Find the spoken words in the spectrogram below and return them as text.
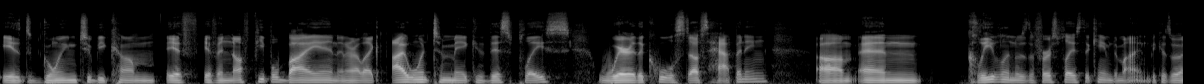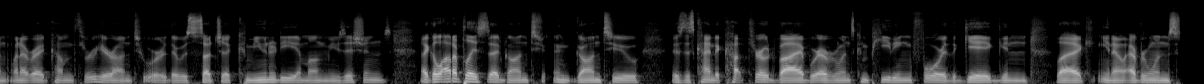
is going to become if if enough people buy in and are like I want to make this place where the cool stuff's happening um, and Cleveland was the first place that came to mind because when, whenever I'd come through here on tour, there was such a community among musicians. Like a lot of places I'd gone to, gone to, there's this kind of cutthroat vibe where everyone's competing for the gig and like you know everyone's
